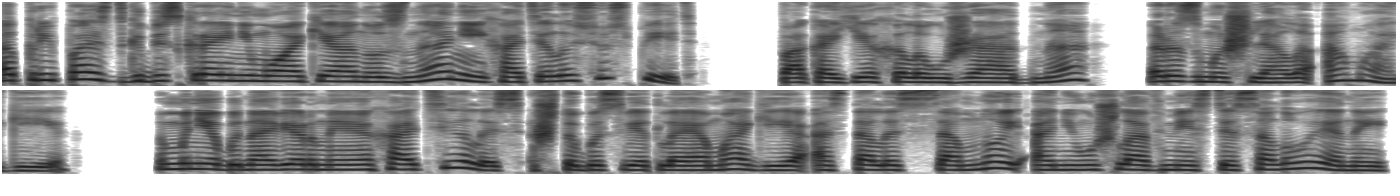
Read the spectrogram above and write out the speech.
а припасть к бескрайнему океану знаний хотелось успеть. Пока ехала уже одна, размышляла о магии. Мне бы, наверное, хотелось, чтобы светлая магия осталась со мной, а не ушла вместе с Алоэной.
